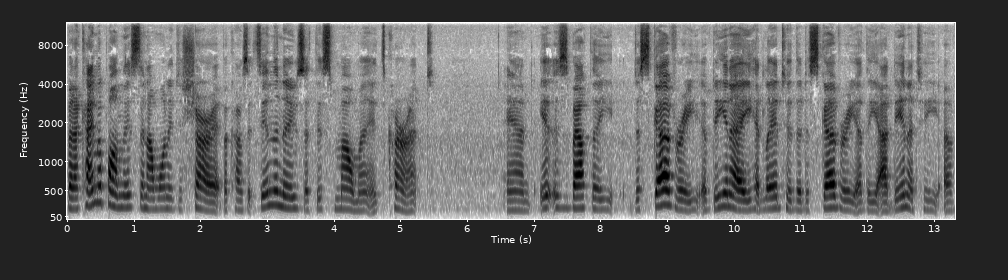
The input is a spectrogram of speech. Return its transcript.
But I came upon this and I wanted to share it because it's in the news at this moment, it's current, and it is about the discovery of DNA had led to the discovery of the identity of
